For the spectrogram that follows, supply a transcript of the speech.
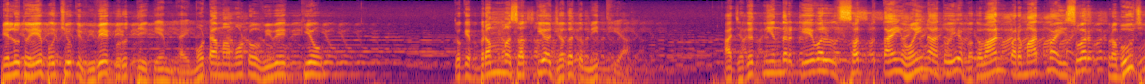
પેલું તો એ પૂછ્યું કે વિવેક વૃદ્ધિ કેમ થાય? મોટામાં મોટો વિવેક કયો? તો કે બ્રહ્મ સત્ય જગત મિથ્યા. આ જગતની અંદર કેવલ સત કાંઈ હોય ના તો એ ભગવાન પરમાત્મા ઈશ્વર પ્રભુ છે.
